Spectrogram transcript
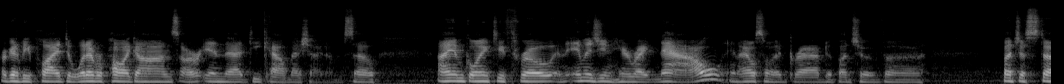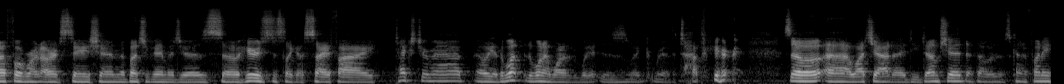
are going to be applied to whatever polygons are in that decal mesh item. So I am going to throw an image in here right now, and I also had grabbed a bunch of uh, bunch of stuff over on ArtStation, a bunch of images. So here's just like a sci-fi texture map. Oh yeah, the one the one I wanted to wait is like right at the top here. So uh, watch out, I do dumb shit. I thought it was kind of funny.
